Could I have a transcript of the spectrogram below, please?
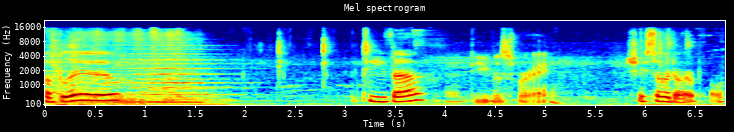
A blue. D.Va. D.Va Spray. She's so adorable.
